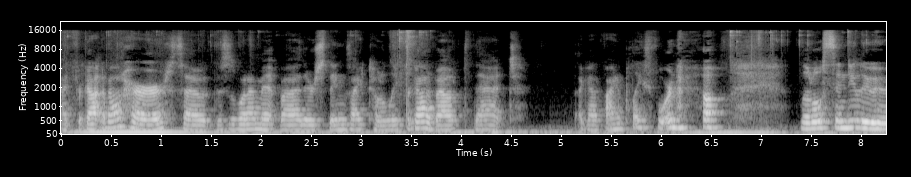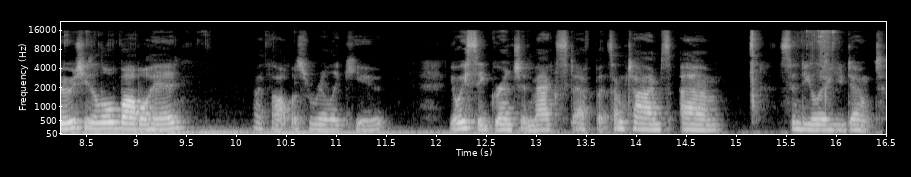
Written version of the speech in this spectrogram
I'd forgotten about her, so this is what I meant by there's things I totally forgot about that I gotta find a place for now. little Cindy Lou Who, she's a little bobblehead. I thought was really cute. You always see Grinch and Max stuff, but sometimes um, Cindy Lou you don't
